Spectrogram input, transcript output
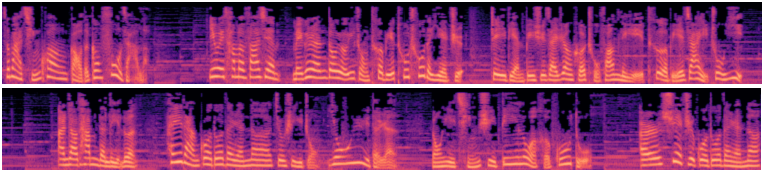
则把情况搞得更复杂了，因为他们发现每个人都有一种特别突出的液质，这一点必须在任何处方里特别加以注意。按照他们的理论，黑胆过多的人呢，就是一种忧郁的人，容易情绪低落和孤独。而血质过多的人呢，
